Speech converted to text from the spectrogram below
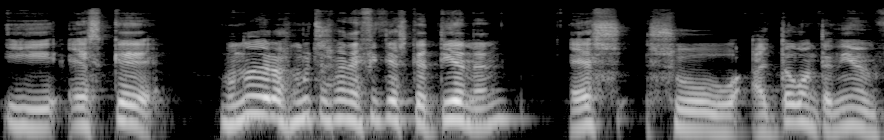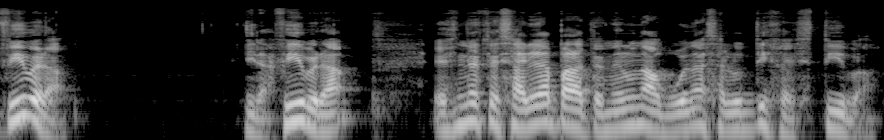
Y es que uno de los muchos beneficios que tienen es su alto contenido en fibra. Y la fibra es necesaria para tener una buena salud digestiva.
